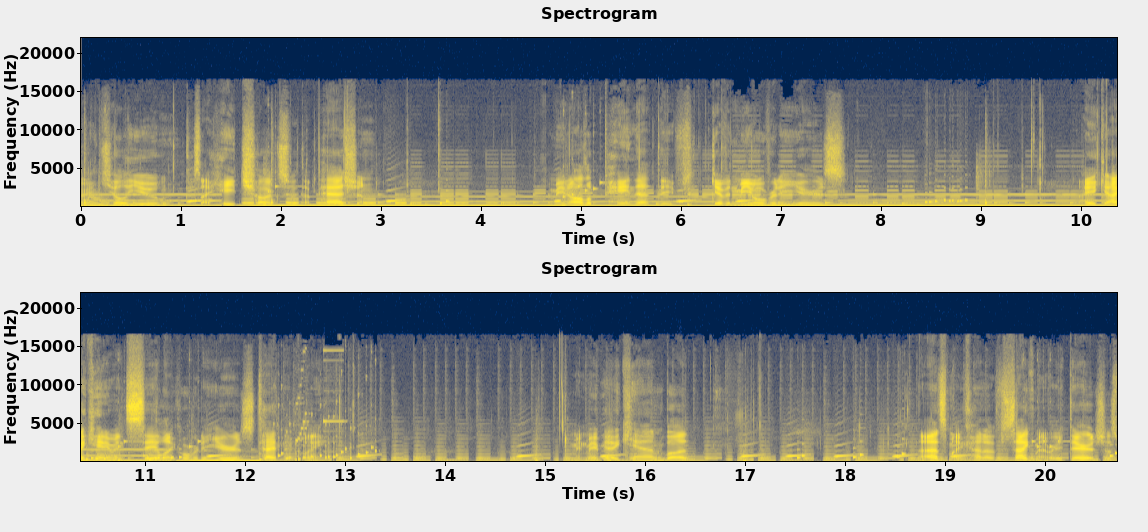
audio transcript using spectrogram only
I kill you, because I hate Chucks with a passion. I mean, all the pain that they've given me over the years. I, I can't even say, like, over the years, technically. I mean, maybe I can, but... That's my kind of segment right there. It's just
